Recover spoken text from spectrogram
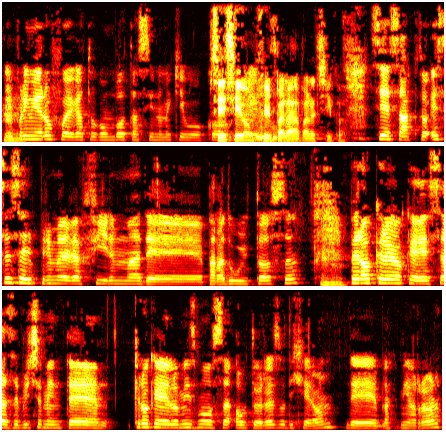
El primero fue Gato con Botas, si no me equivoco. Sí, sí, un film para, para chicos. Sí, exacto. Este es el primer film de, para adultos, pero creo que sea simplemente, creo que los mismos autores lo dijeron de Black Mirror,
